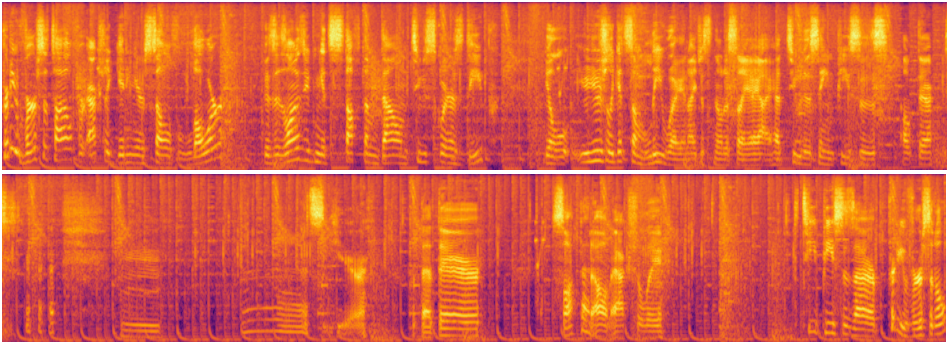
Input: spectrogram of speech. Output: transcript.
pretty versatile for actually getting yourself lower, because as long as you can get stuff them down two squares deep, you'll you usually get some leeway, and I just noticed I, I had two of the same pieces out there. hmm. Let's see here. Put that there. Swap that out, actually. The T-pieces are pretty versatile.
